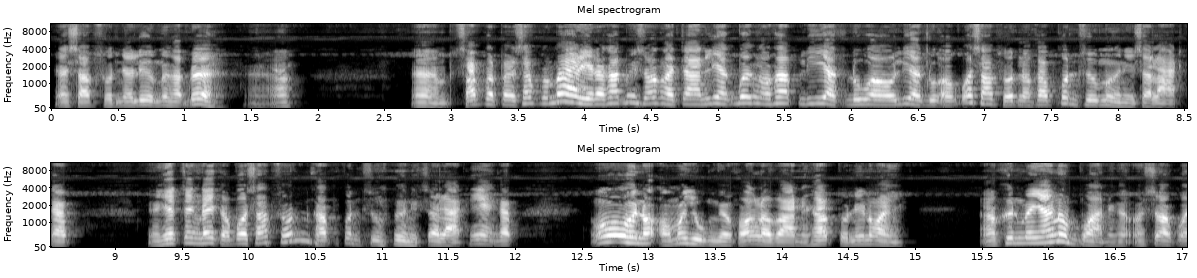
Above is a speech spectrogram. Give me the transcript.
อย่าสับสนอย่าลืมนะครับเด้ออ่า เอาอ่าซับกันไปซับกันมาดีแหละครับมีสองอาจารย์เรียกเบิ้งเอาครับเรียกดูเอาเรียกดูเอาว่าสับสนเนาะครับคนซูมือนี่สลัดครับเฮ็ดจังไดกับบ่สับสนครับคนซูมือนี่สลัดแห้งครับโอ้ยเนาะออกมายุ่งเกี่ยวของระบาดนี่ครับ ตัวนี้หน่อยเอาขึ้นไปยังน้ำบวาดนะครับเอาชอบก็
